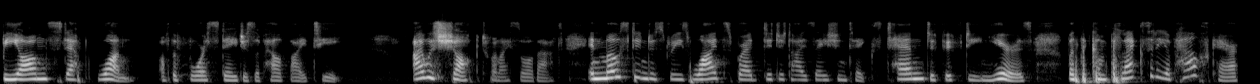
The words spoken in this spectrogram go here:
beyond step one of the four stages of health IT. I was shocked when I saw that. In most industries, widespread digitization takes 10 to 15 years, but the complexity of healthcare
